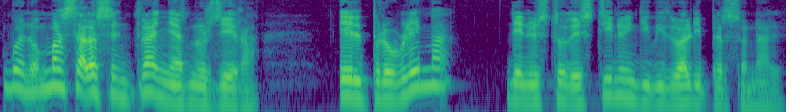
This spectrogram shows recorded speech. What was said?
bueno, más a las entrañas nos llega, el problema de nuestro destino individual y personal.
